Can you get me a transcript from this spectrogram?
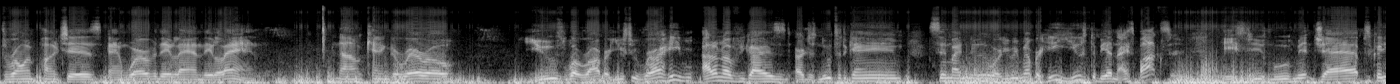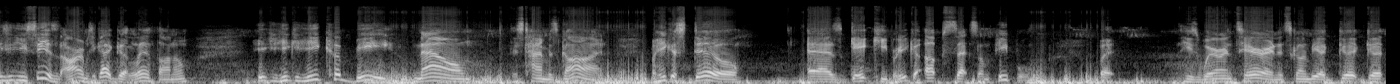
throwing punches, and wherever they land, they land. Now, can Guerrero use what Robert used to. He, I don't know if you guys are just new to the game, semi-new, or you remember he used to be a nice boxer. He used to use movement, jabs, because you, you see his arms. He got good length on him. He, he, he could be now. His time is gone, but he could still, as gatekeeper, he could upset some people. But he's wear and tear, and it's going to be a good good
